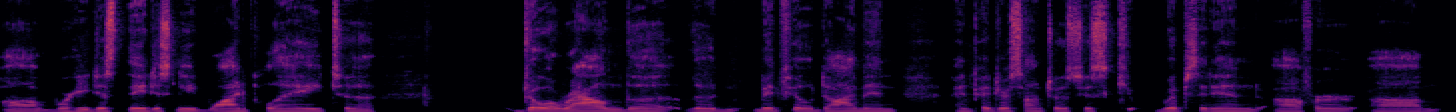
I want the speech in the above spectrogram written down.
uh, where he just they just need wide play to go around the the midfield diamond, and Pedro Santos just whips it in uh, for um,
